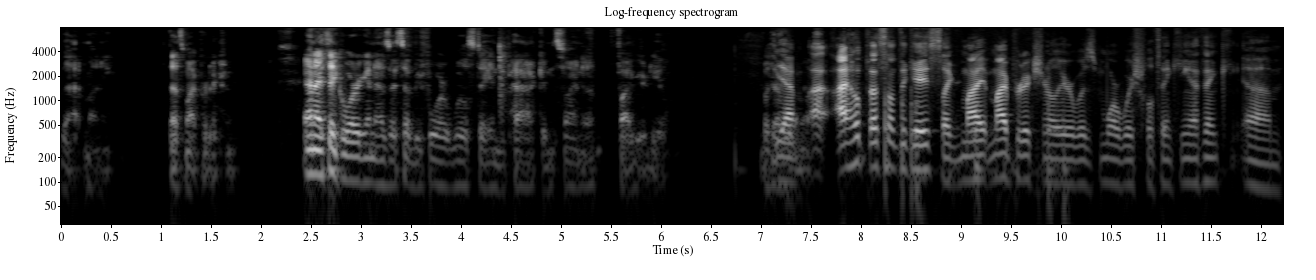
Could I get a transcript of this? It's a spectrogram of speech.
that money. That's my prediction. And I think Oregon, as I said before, will stay in the pack and sign a five-year deal. With Yeah. I, I hope that's not the case. Like my my prediction earlier was more wishful thinking. I think um,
